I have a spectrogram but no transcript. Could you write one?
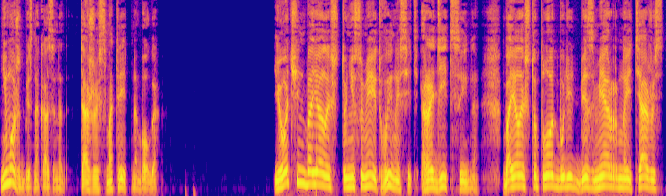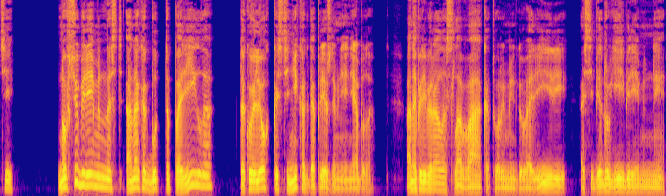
не может безнаказанно даже смотреть на Бога. И очень боялась, что не сумеет выносить, родить сына. Боялась, что плод будет безмерной тяжести. Но всю беременность она как будто парила, такой легкости никогда прежде в ней не было. Она перебирала слова, которыми говорили о себе другие беременные.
